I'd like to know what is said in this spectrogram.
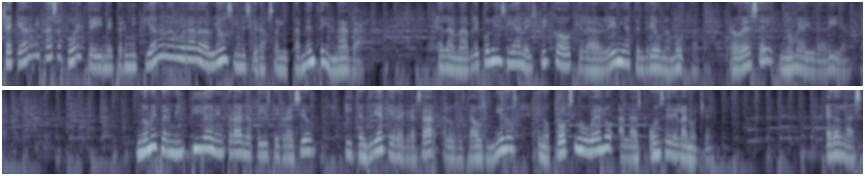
Chequearon mi pasaporte y me permitieron abordar el avión sin decir absolutamente nada. El amable policía me explicó que la aerolínea tendría una multa, pero ese no me ayudaría. No me permitían entrar en el país de Brasil y tendría que regresar a los Estados Unidos en el próximo vuelo a las 11 de la noche. Eran las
